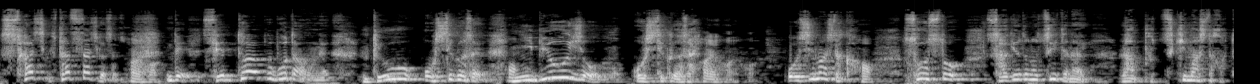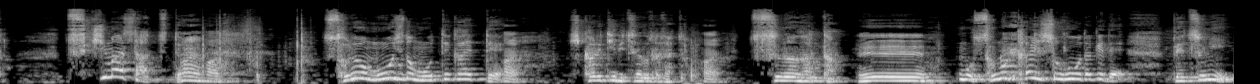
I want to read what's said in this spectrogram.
差し、二つ差してください。はいはで、セットアップボタンをね、両押してください。2秒以上押してください。はいはいはい。押しましたか？はそうすると、先ほどのついてないランプつきましたかって言ったらつきましたって言って、はいはい。それをもう一度持って帰って、は光 TV 繋ぐださいって。い。は繋がったの。い。へえ。もうその対処法だけで、別に、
